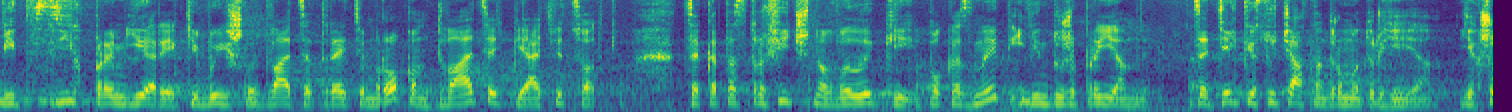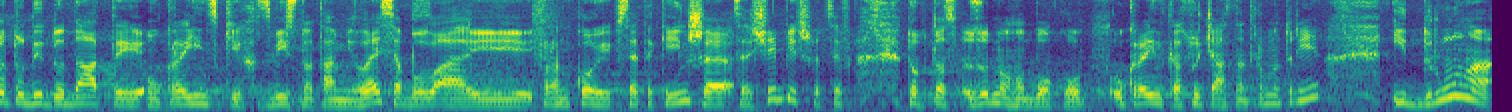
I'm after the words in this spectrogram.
від всіх прем'єр, які вийшли 23-м роком, 25%. Це катастрофічно великий показник, і він дуже приємний. Це тільки сучасна драматургія. Якщо туди додати українських, звісно, там і Леся була, і Франко, і все таке інше, це ще більше цифр. Тобто, з одного боку, українська сучасна драматургія, і друга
